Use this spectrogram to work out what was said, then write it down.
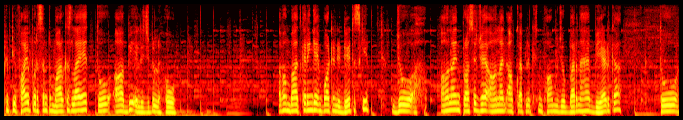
55 परसेंट मार्क्स लाए हैं तो आप भी एलिजिबल हो। अब हम बात करेंगे इंपॉर्टेंट डेट्स की, जो ऑनलाइन प्रोसेस जो है ऑनलाइन आपको एप्लीकेशन फॉर्म जो भरना है बीएड का तो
